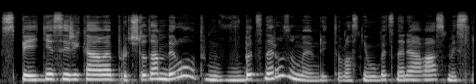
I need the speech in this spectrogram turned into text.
zpětně si říkáme, proč to tam bylo, tomu vůbec nerozumím, teď to vlastně vůbec nedává smysl.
